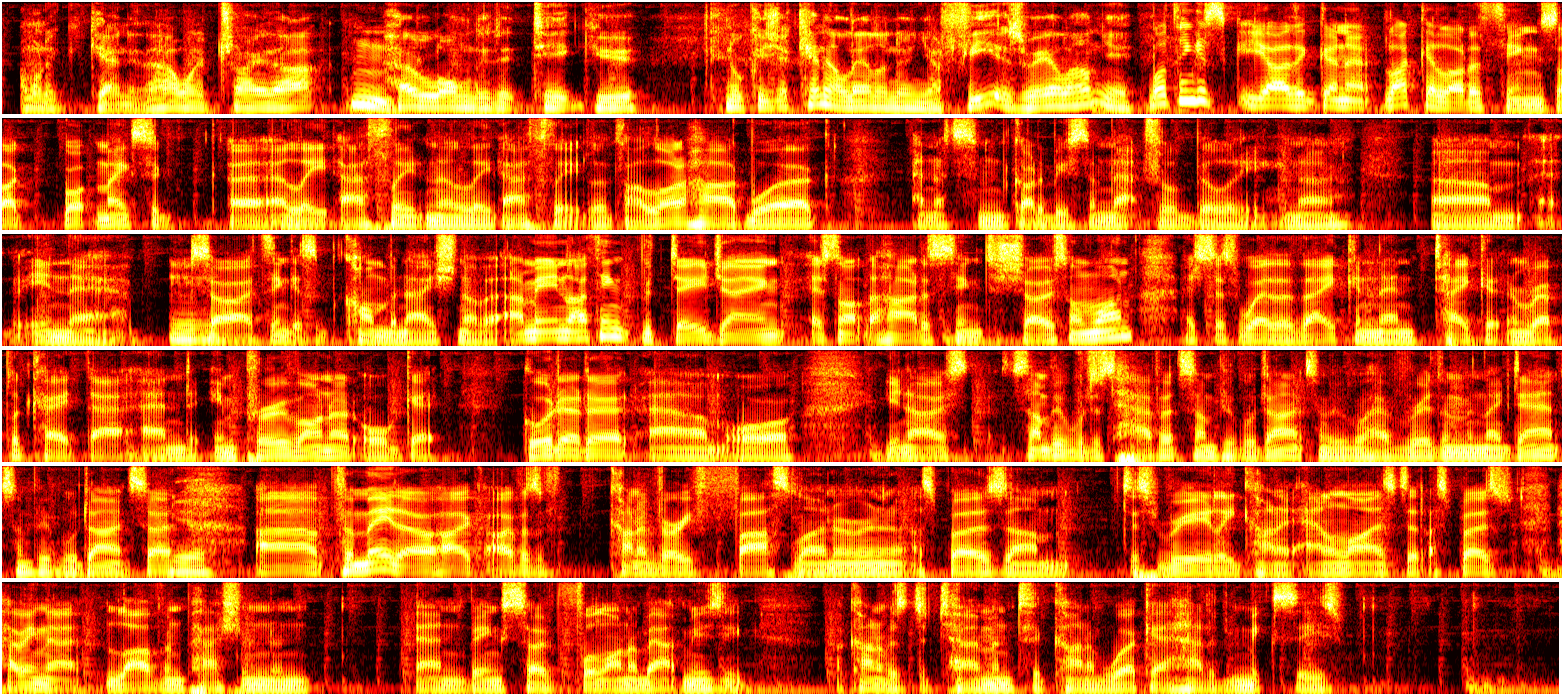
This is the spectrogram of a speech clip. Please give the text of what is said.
I want to get into that. I want to try that. Hmm. How long did it take you? Know, because you're kind of learning on your feet as well, aren't you? Well, I think it's you're either gonna like a lot of things, like what makes a, a elite athlete an elite athlete. It's a lot of hard work, and it's got to be some natural ability, you know, um, in there. So I think it's a combination of it. I mean, I think with DJing, it's not the hardest thing to show someone. It's just whether they can then take it and replicate that and improve on it, or get good at it, um, or you know, some people just have it, some people don't. Some people have rhythm and they dance, some people don't. So Yeah. uh, for me though, I, I was kind of very fast learner in it. I suppose um, just really kind of analysed it. I suppose having that love and passion and and being so full on about music, I kind of was determined to kind of work out how to mix these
